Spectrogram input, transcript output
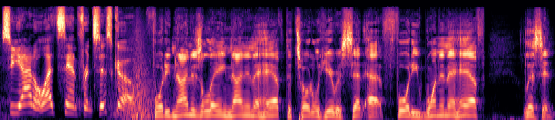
Seattle at San Francisco. 49ers are laying nine and a half. The total here is set at 41 and a half. Listen,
